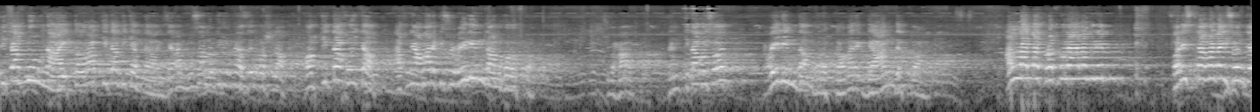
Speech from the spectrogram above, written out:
কিতাব নু নাই তরাত কিতাব দিতাম নাই? যেখান মুসা নবীর উপরে হাজির বসলা আর কিতাব হইতাম, আপনি আমার কিছু ইলিম দান করত সুবহান কিতাব হইছেন ইলিম দান করত আমার জ্ঞান দেখতো আল্লাহ পাক রব্বুল আলামিন ফরিস্তা বানাইছেন যে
